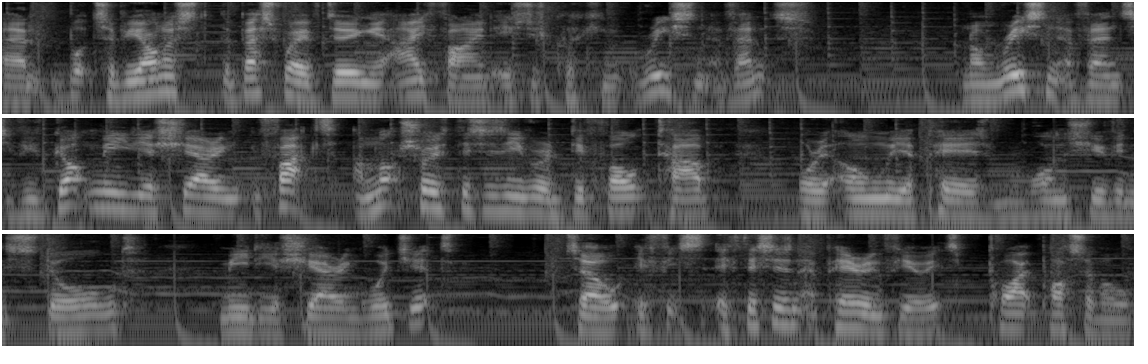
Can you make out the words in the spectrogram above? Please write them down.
Um, but to be honest, the best way of doing it, I find, is just clicking recent events. And on recent events, if you've got media sharing, in fact, I'm not sure if this is either a default tab or it only appears once you've installed media sharing widget. So if it's if this isn't appearing for you, it's quite possible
